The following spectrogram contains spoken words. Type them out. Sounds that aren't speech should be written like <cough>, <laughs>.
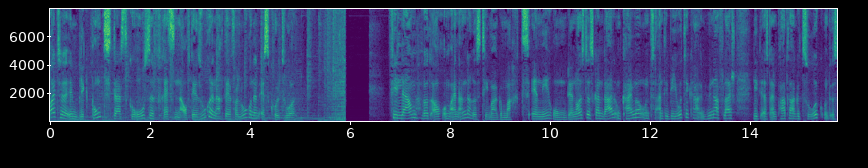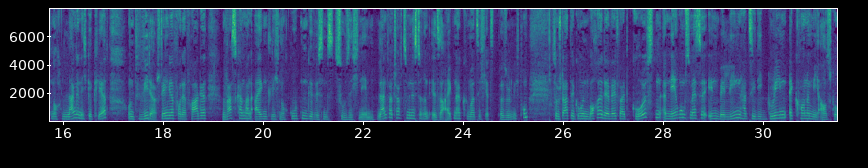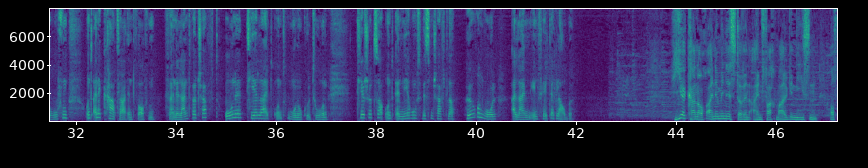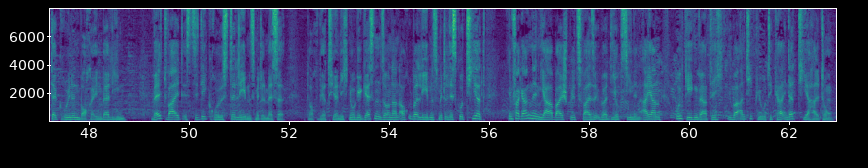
Heute im Blickpunkt das große Fressen auf der Suche nach der verlorenen Esskultur. Viel Lärm wird auch um ein anderes Thema gemacht, Ernährung. Der neueste Skandal um Keime und Antibiotika in Hühnerfleisch liegt erst ein paar Tage zurück und ist noch lange nicht geklärt. Und wieder stehen wir vor der Frage, was kann man eigentlich noch guten Gewissens zu sich nehmen? Landwirtschaftsministerin Ilse Aigner kümmert sich jetzt persönlich drum. Zum Start der Grünen Woche, der weltweit größten Ernährungsmesse in Berlin, hat sie die Green Economy ausgerufen und eine Charta entworfen für eine Landwirtschaft ohne Tierleid und Monokulturen. Tierschützer und Ernährungswissenschaftler hören wohl, allein ihnen fehlt der Glaube. Hier kann auch eine Ministerin einfach mal genießen, auf der Grünen Woche in Berlin. Weltweit ist sie die größte Lebensmittelmesse. Doch wird hier nicht nur gegessen, sondern auch über Lebensmittel diskutiert. Im vergangenen Jahr beispielsweise über Dioxin in Eiern und gegenwärtig über Antibiotika in der Tierhaltung.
